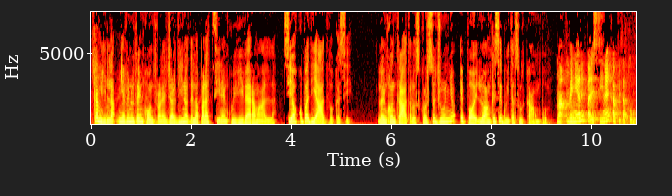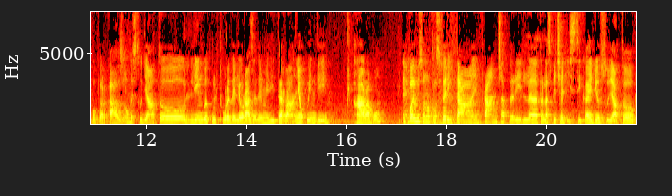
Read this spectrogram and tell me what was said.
Camilla mi è venuta incontro nel giardino della palazzina in cui vive a Ramallah. Si occupa di advocacy. L'ho incontrata lo scorso giugno e poi l'ho anche seguita sul campo. Ma venire in Palestina è capitato un po' per caso. Ho studiato lingue e culture dell'Eurasia e del Mediterraneo, quindi arabo, e poi mi sono trasferita in Francia per, il, per, la specialistica e lì ho studiato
